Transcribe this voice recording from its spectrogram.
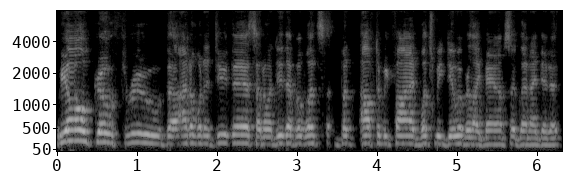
we all go through the i don't want to do this. I don't want to do that. But once but often we find once we do it we're like man i'm so glad i did it.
